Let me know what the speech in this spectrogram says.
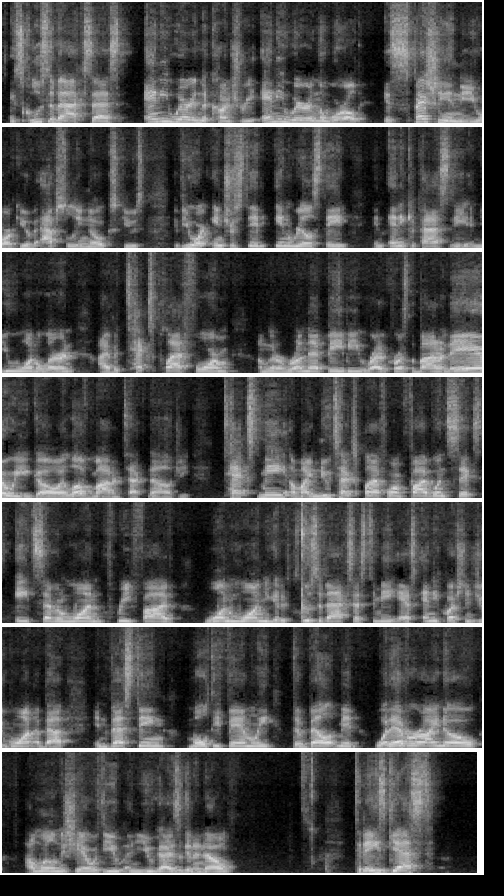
Exclusive access anywhere in the country, anywhere in the world, especially in New York. You have absolutely no excuse. If you are interested in real estate in any capacity and you want to learn, I have a text platform. I'm going to run that baby right across the bottom. There we go. I love modern technology. Text me on my new text platform, 516 871 3511. You get exclusive access to me. Ask any questions you want about investing, multifamily, development, whatever I know, I'm willing to share with you, and you guys are going to know. Today's guest,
